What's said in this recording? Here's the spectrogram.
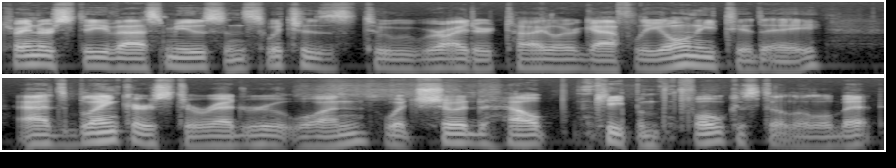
Trainer Steve Asmussen switches to rider Tyler Gaffalione today, adds blinkers to Red Route 1, which should help keep him focused a little bit.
